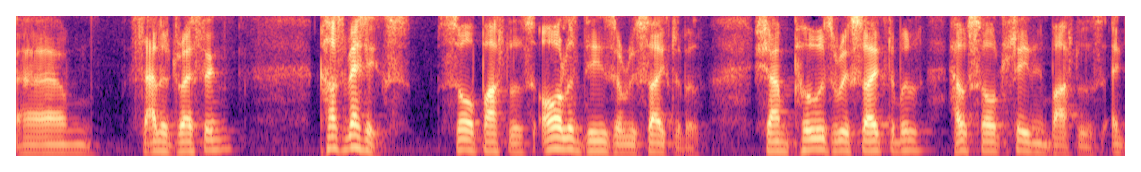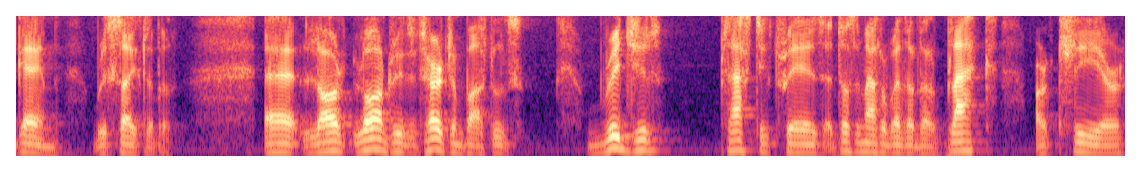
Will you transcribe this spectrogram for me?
um, salad dressing, cosmetics, soap bottles, all of these are recyclable. Shampoos are recyclable, household cleaning bottles, again, recyclable. Uh, laundry detergent bottles, rigid plastic trays, it doesn't matter whether they're black or clear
